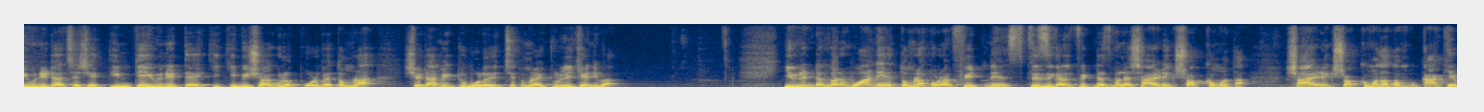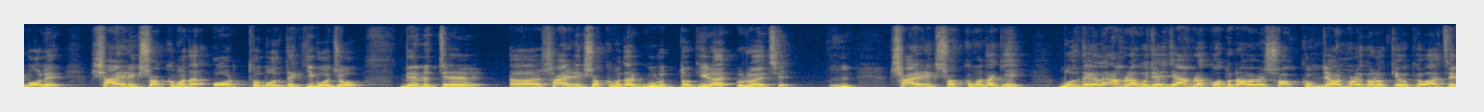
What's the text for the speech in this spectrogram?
ইউনিট আছে, সেই তিনটে ইউনিট থেকে কী কী বিষয়গুলো পড়বে তোমরা সেটা আমি একটু বলে দিচ্ছি, তোমরা একটু লিখে নিবা। ইউনিট নাম্বার ওয়ানে তোমরা পড়বে ফিটনেস ফিজিক্যাল ফিটনেস মানে শারীরিক সক্ষমতা। শারীরিক সক্ষমতা কাকে বলে? শারীরিক সক্ষমতার অর্থ বলতে কি বোঝো? দেন হচ্ছে শারীরিক সক্ষমতার গুরুত্ব কি রয়েছে? শারীরিক সক্ষমতা কি? বলতে গেলে আমরা বুঝাই যে আমরা কতটা ভাবে সক্ষম। যেমন মনে করো কেউ কেউ আছে,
